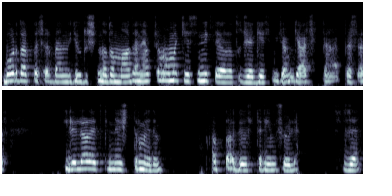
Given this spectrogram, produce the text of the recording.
Bu arada arkadaşlar ben video dışında da maden yapacağım ama kesinlikle yaratıcıya geçmeyeceğim. Gerçekten arkadaşlar. Hileler etkinleştirmedim. Hatta göstereyim şöyle size.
